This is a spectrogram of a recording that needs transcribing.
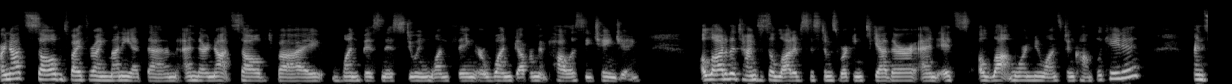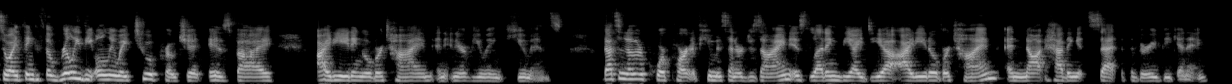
are not solved by throwing money at them and they're not solved by one business doing one thing or one government policy changing. A lot of the times it's a lot of systems working together and it's a lot more nuanced and complicated. And so I think the really the only way to approach it is by ideating over time and interviewing humans. That's another core part of human centered design is letting the idea ideate over time and not having it set at the very beginning.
